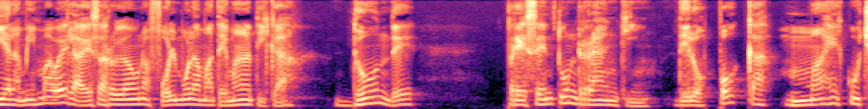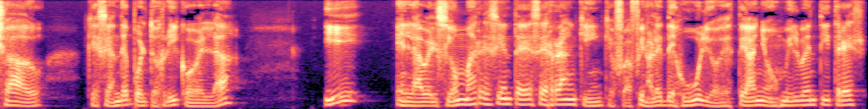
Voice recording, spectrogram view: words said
Y a la misma vez ha desarrollado una fórmula matemática donde presento un ranking de los podcasts más escuchados que sean de Puerto Rico, ¿verdad? Y en la versión más reciente de ese ranking, que fue a finales de julio de este año 2023,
